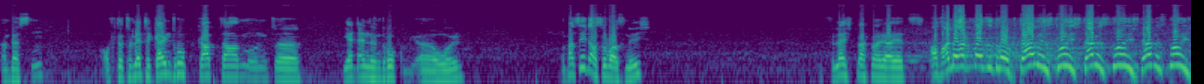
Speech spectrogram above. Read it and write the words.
Am besten. Auf der Toilette keinen Druck gehabt haben und äh, dann den Druck äh, holen. Dann passiert auch sowas nicht. Vielleicht macht man ja jetzt auf andere Art und Weise Druck. Da bist durch, da bist durch, da bist durch,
